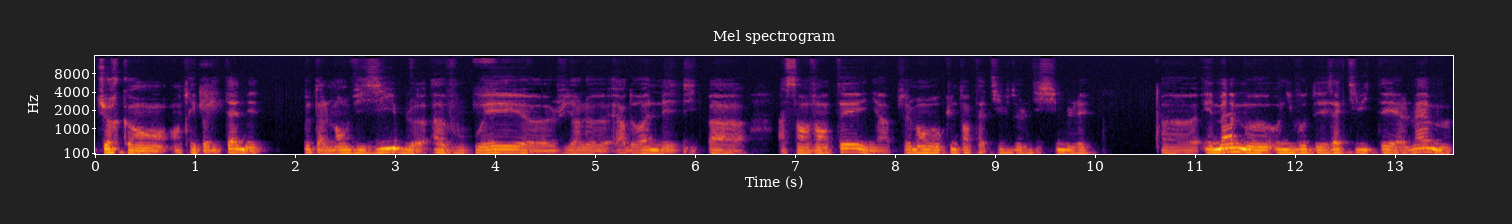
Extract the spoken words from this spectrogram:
turque en, en, Tripolitaine est totalement visible, avoué. Euh, je veux dire, le Erdogan n'hésite pas à, à s'en vanter. Il n'y a absolument aucune tentative de le dissimuler. Euh, et même au niveau des activités elles-mêmes,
